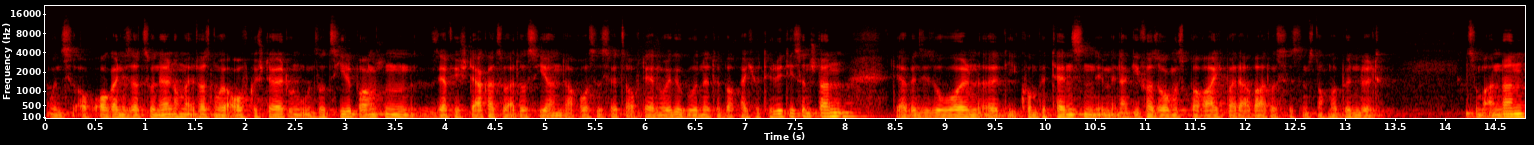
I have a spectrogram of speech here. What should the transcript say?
uns auch organisationell nochmal etwas neu aufgestellt und unsere Zielbranchen sehr viel stärker zu adressieren. Daraus ist jetzt auch der neu gegründete Bereich Utilities entstanden, der, wenn Sie so wollen, äh, die Kompetenzen im Energieversorgungsbereich bei der Avato Systems nochmal bündelt. Zum anderen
